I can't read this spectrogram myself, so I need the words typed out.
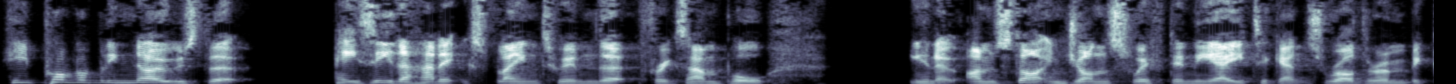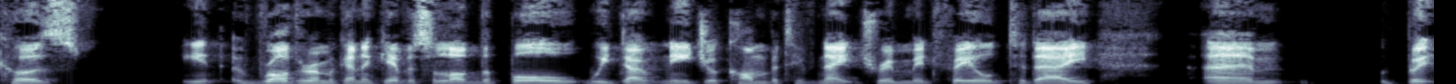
He probably knows that he's either had it explained to him that, for example, you know, I'm starting John Swift in the eight against Rotherham because you know, Rotherham are going to give us a lot of the ball. We don't need your combative nature in midfield today. Um, but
